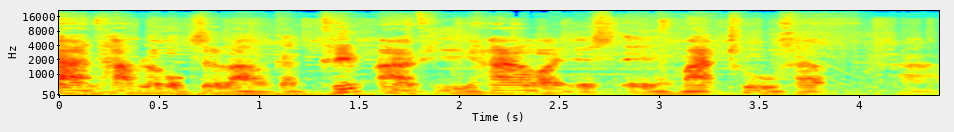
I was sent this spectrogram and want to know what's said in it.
การทำระบบเซอร์ราวกับคลิป RP 500 SA Mark II ครับครับ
